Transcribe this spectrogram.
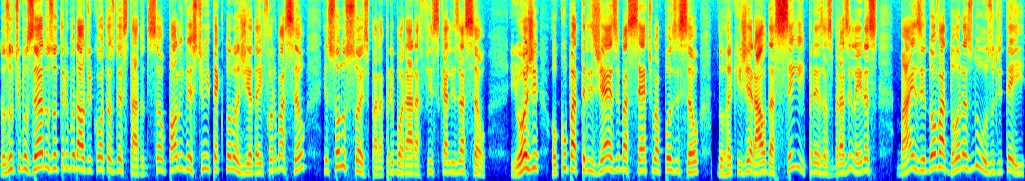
Nos últimos anos, o Tribunal de Contas do Estado de São Paulo investiu em tecnologia da informação e soluções para aprimorar a fiscalização. E hoje ocupa a 37ª posição do ranking geral das 100 empresas brasileiras mais inovadoras no uso de TI.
